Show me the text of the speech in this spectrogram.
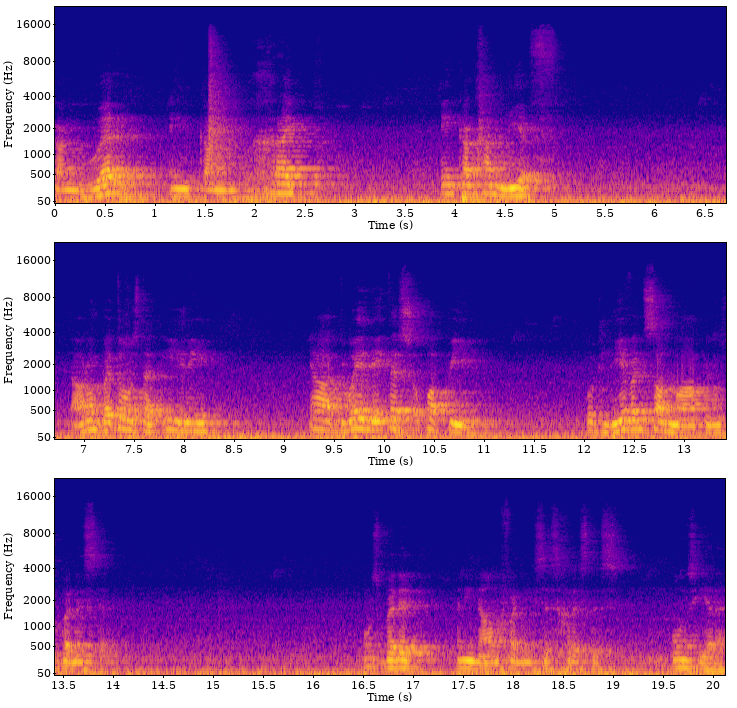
kan hoor en kan begryp en kan gaan leef. Daarom bid ons dat U hierdie ja, dooie letters op papier ook lewend sal maak in ons binneste. Ons bid dit in die naam van Jesus Christus ons Here.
